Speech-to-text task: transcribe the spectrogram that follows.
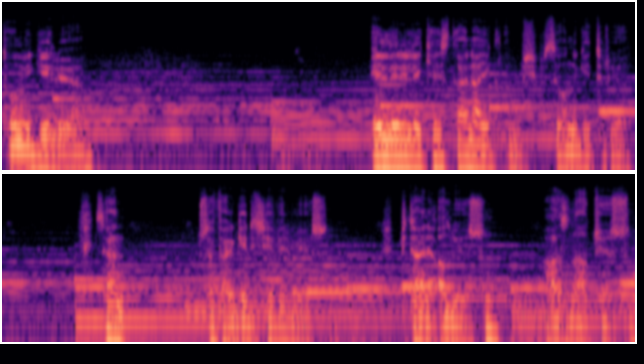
Tommy geliyor. Elleriyle kestane ayıklamış bize onu getiriyor. Sen bu sefer geri çevirmiyorsun. Bir tane alıyorsun, ağzına atıyorsun.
